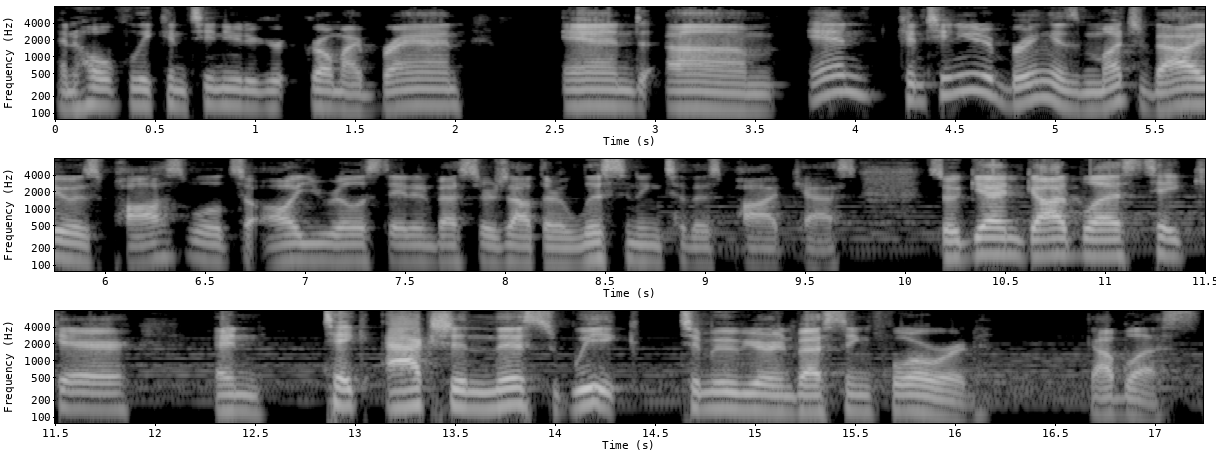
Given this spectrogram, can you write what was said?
and hopefully continue to grow my brand and um, and continue to bring as much value as possible to all you real estate investors out there listening to this podcast. So again, God bless. Take care and take action this week to move your investing forward. God bless.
